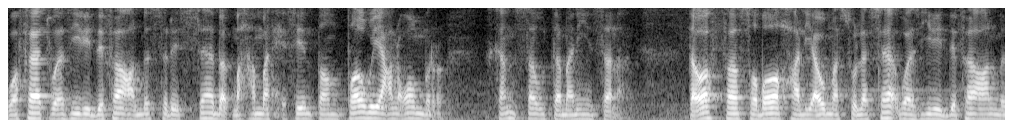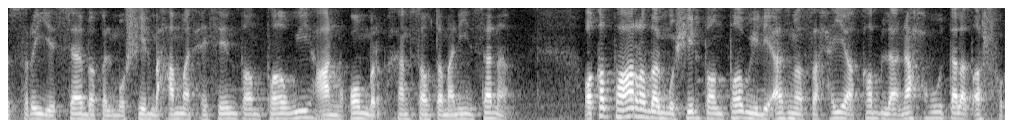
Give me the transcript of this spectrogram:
وفاة وزير الدفاع المصري السابق محمد حسين طنطاوي عن عمر 85 سنة. توفى صباح اليوم الثلاثاء وزير الدفاع المصري السابق المشير محمد حسين طنطاوي عن عمر 85 سنة. وقد تعرض المشير طنطاوي لأزمة صحية قبل نحو ثلاث أشهر.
